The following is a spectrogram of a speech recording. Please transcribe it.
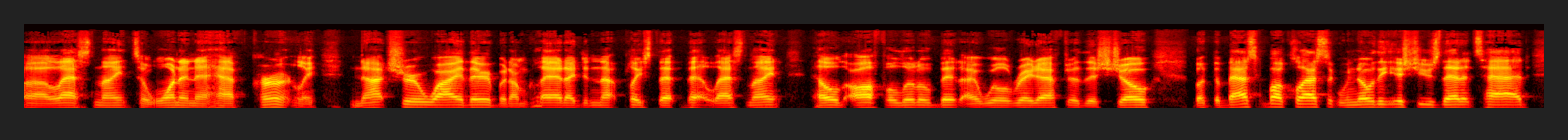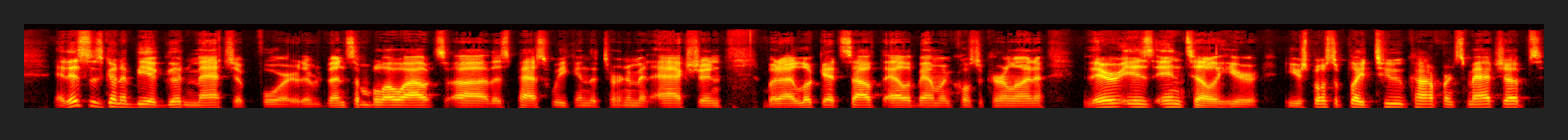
uh, last night to one and a half currently. Not sure why there, but I'm glad I did not place that bet last night. Held off a little bit. I will right after this show. But the basketball classic, we know the issues that it's had. And this is going to be a good matchup for it. There have been some blowouts uh, this past week in the tournament action, but I look at South Alabama and Coastal Carolina. There is intel here. You're supposed to play two conference matchups.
